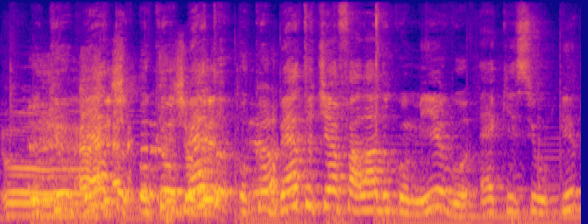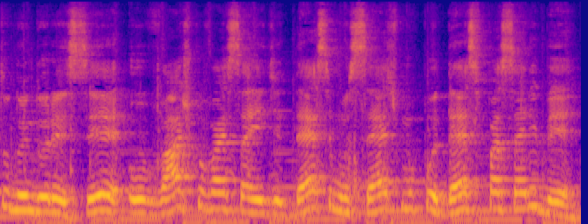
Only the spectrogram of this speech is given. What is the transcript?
O que o Beto, o que o ver. Beto, o que o Beto tinha falado comigo é que se o Pinto não endurecer, o Vasco vai sair de 17 pro décimo pra Série B.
